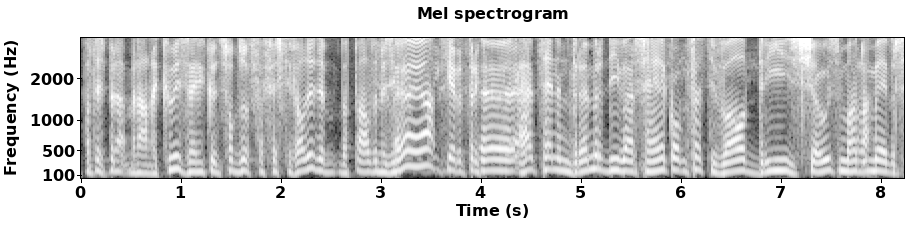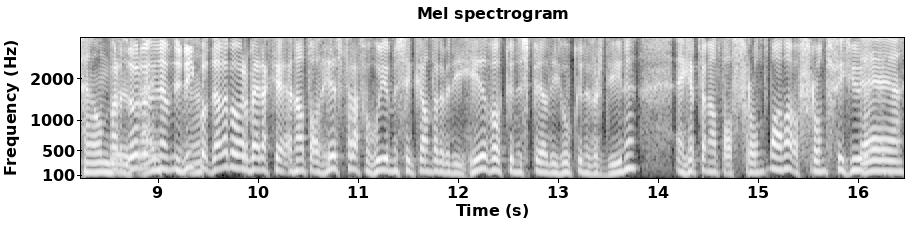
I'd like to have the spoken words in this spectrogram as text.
wat is bijna, bijna een quiz. Hè. Je kunt soms op een festival zitten, bepaalde muziek Ja, ja. drie keer terug. Eh, je hebt zijn een drummer die waarschijnlijk op een festival drie shows mag Voilà. doen bij verschillende Waardoor we een uniek model hebben waarbij dat je een aantal heel straffe goede muzikanten hebben die heel veel kunnen spelen, die goed kunnen verdienen. En je hebt een aantal frontmannen of frontfiguren. Ja, ja, ja.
